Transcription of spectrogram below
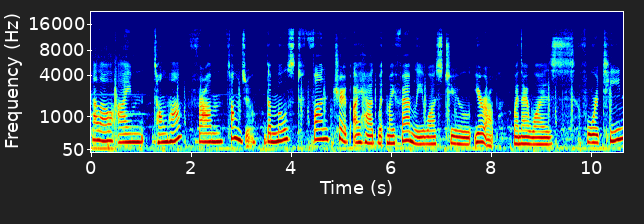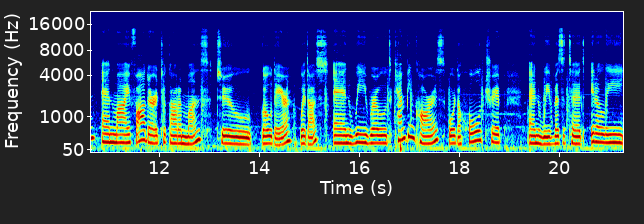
Hello, I'm Tonghua from Cheongju. The most fun trip I had with my family was to Europe when I was 14 and my father took out a month to go there with us and we rode camping cars for the whole trip and we visited Italy,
